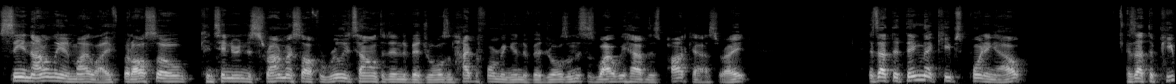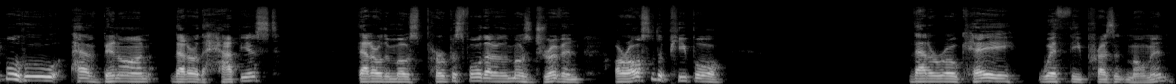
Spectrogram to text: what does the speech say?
seen not only in my life, but also continuing to surround myself with really talented individuals and high performing individuals. And this is why we have this podcast, right? Is that the thing that keeps pointing out is that the people who have been on that are the happiest, that are the most purposeful, that are the most driven, are also the people that are okay with the present moment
